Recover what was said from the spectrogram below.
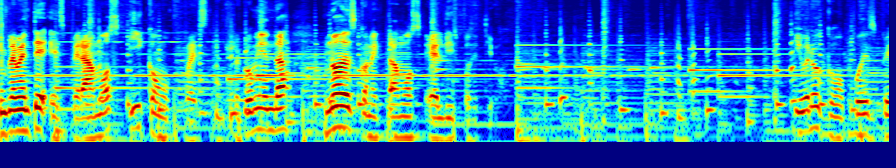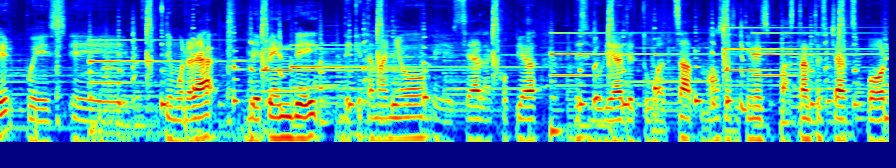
Simplemente esperamos y como pues nos recomienda, no desconectamos el dispositivo. Y bueno, como puedes ver, pues eh, demorará, depende de qué tamaño eh, sea la copia de seguridad de tu WhatsApp, ¿no? O sea, si tienes bastantes chats por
